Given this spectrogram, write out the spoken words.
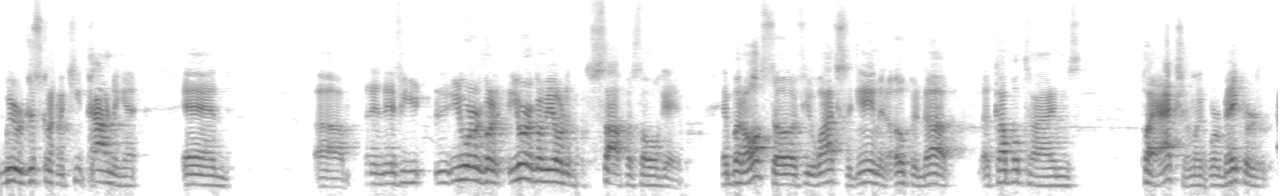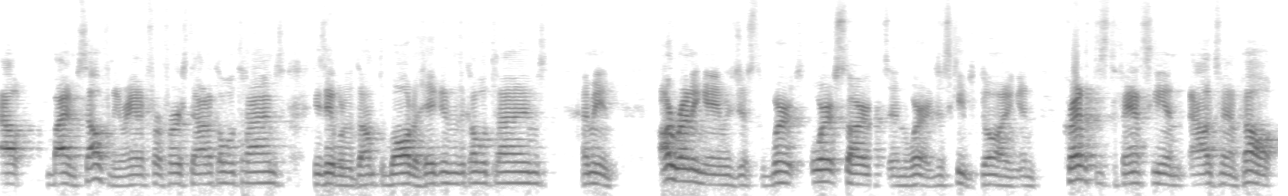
we were just going to keep pounding it, and um, and if you you weren't going you weren't going to be able to stop us the whole game. And, but also, if you watch the game, it opened up a couple times play action, like where Baker's out by himself and he ran for a first down a couple times. He's able to dump the ball to Higgins a couple times. I mean, our running game is just where where it starts and where it just keeps going. And credit to Stefanski and Alex Van Pelt,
